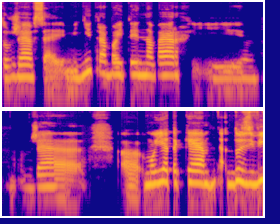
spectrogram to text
то вже все. Мені треба йти наверх, і вже е, моє таке дозвілля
